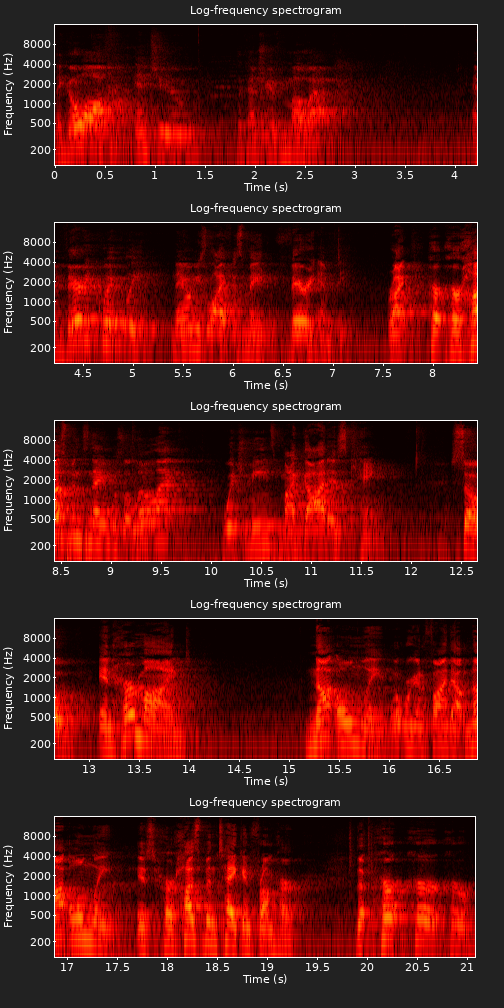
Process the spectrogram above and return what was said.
They go off into the country of Moab. And very quickly, Naomi's life is made very empty. Right? Her, her husband's name was Elimelech, which means my God is king. So, in her mind, not only, what we're going to find out, not only is her husband taken from her, the, her, her, her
